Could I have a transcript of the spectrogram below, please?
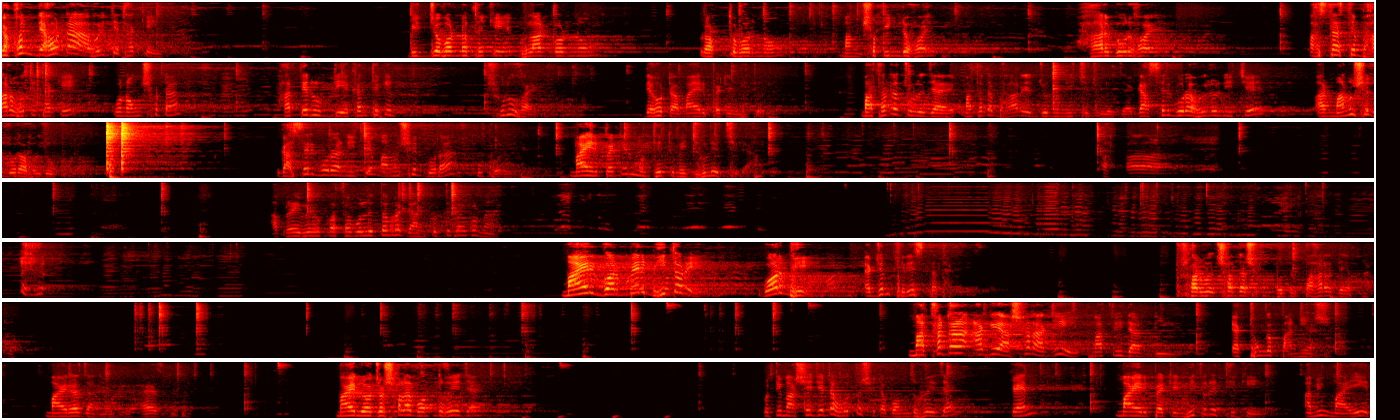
যখন দেহটা হইতে থাকে, বীর্যবর্ণ থেকে ঘোলাট বর্ণ রক্তবর্ণ, মাংসপিণ্ড হয় হাড়গোড় হয়, আস্তে আস্তে ভার হতে থাকে কোন অংশটা, হাতের রূপ দিয়ে এখান থেকে শুরু হয় দেহটা, মায়ের পেটের ভিতরে। মাথাটা চলে যায়, মাথাটা ভার এর জন্য নিচে চলে যায়। গাছের গোড়া হইল নিচে আর মানুষের গোড়া হইল উপরে। গাছের গোড়া নিচে, মানুষের গোড়া উপরে। মায়ের পেটের মধ্যে তুমি ঝুলেছিলা। আপনারা এইভাবে কথা বললে তো আমরা গান করতে পারব না। মায়ের গর্ভের ভিতরে, গর্ভে একজন ফেরেস্তা থাকে। সর্ব, সদা সর্বদা পাহারা দেয় আপনাকে। মাথাটা আগে আসার আগে মাতৃদার দিয়ে এক ঠোঙ্গা পানি আসে। মায়েরা জানে হায়াজ মায়ের রজশালা বন্ধ হয়ে যায়। প্রতি মাসে যেটা হতো সেটা বন্ধ হয়ে যায়। কেন? মায়ের পেটের ভিতরে থেকে আমি মায়ের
